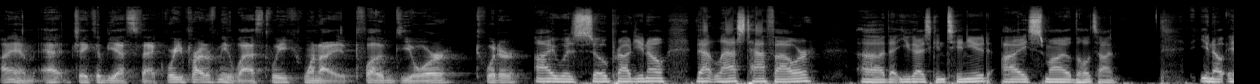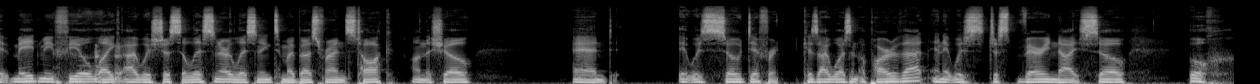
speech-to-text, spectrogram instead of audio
I am at Jacob Yesvek. Were you proud of me last week when I plugged your Twitter? I was so proud. You know, that last half hour uh, that you guys continued, I smiled the whole time. You know, it made me feel like I was just a listener listening to my best friends talk on the show. And it was so different because I wasn't a part of that. And it was just very nice. So, oh,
